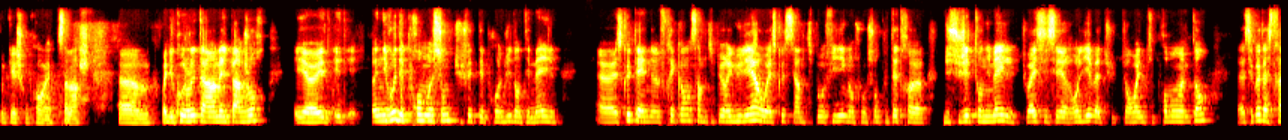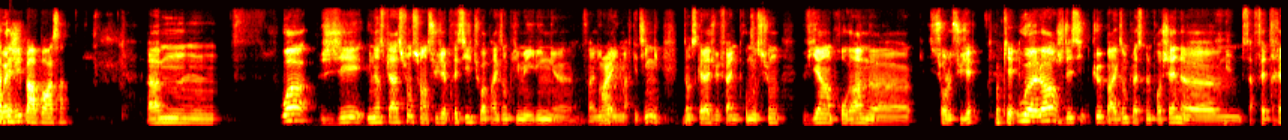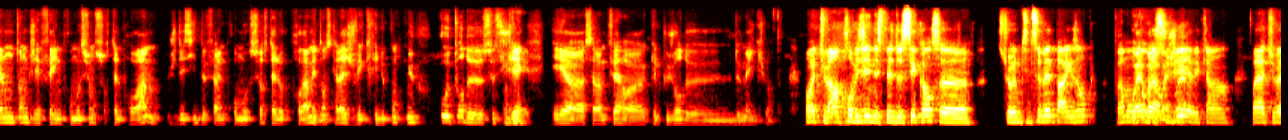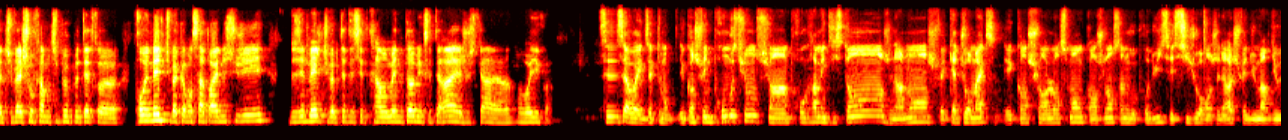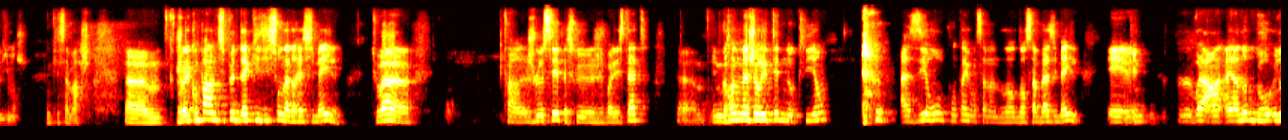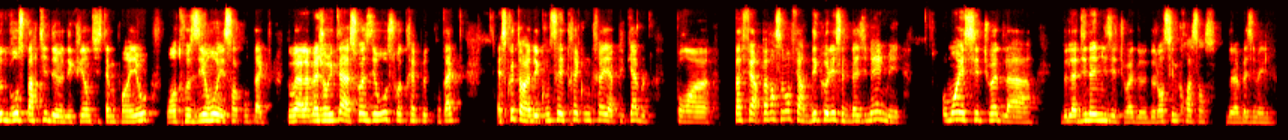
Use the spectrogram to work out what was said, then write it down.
Ok, je comprends, ouais, ça marche. du coup, aujourd'hui, tu as un mail par jour? Et, au niveau des promotions que tu fais de tes produits dans tes mails, est-ce que tu as une fréquence un petit peu régulière ou est-ce que c'est un petit peu au feeling en fonction peut-être du sujet de ton email? Tu vois, si c'est relié, bah, tu t'envoies une petite promo en même temps. c'est quoi ta stratégie par rapport à ça? Soit j'ai une inspiration sur un sujet précis, tu vois, par exemple l'emailing, euh, enfin l'email marketing. Dans ce cas-là, je vais faire une promotion via un programme euh, sur le sujet. Ou alors, je décide que, par exemple, la semaine prochaine, euh, ça fait très longtemps que j'ai fait une promotion sur tel programme. Je décide de faire une promo sur tel programme. Et dans ce cas-là, je vais créer du contenu autour de ce sujet. Et ça va me faire quelques jours de, de mail, tu vois. En fait, tu vas improviser une espèce de séquence sur une petite semaine, par exemple Vraiment autour du sujet avec un, voilà, tu vas, tu vas chauffer un petit peu peut-être. Euh, premier mail, tu vas commencer à parler du sujet. Deuxième mail, tu vas peut-être essayer de créer un momentum, etc. Et jusqu'à euh, envoyer quoi. C'est ça, ouais, exactement. Et quand je fais une promotion sur un programme existant, généralement, je fais 4 jours max. Et quand je suis en lancement, quand je lance un nouveau produit, c'est 6 jours. En général, je fais du mardi au dimanche. Ok, ça marche. Euh, J'aurais qu'on parle un petit peu d'acquisition d'adresse email. Tu vois, euh, je le sais parce que je vois les stats. une grande majorité de nos clients à zéro contact dans sa, dans, sa base email. Et voilà, un, autre, une autre grosse partie des clients de système.io ont entre 0 et 100 contacts. Donc voilà, la majorité a soit 0, soit très peu de contacts. Est-ce que tu aurais des conseils très concrets et applicables pour euh, pas, faire, pas forcément faire décoller cette base email, mais au moins essayer tu vois, de, la, de la dynamiser, tu vois, de, de lancer une croissance de la base email?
